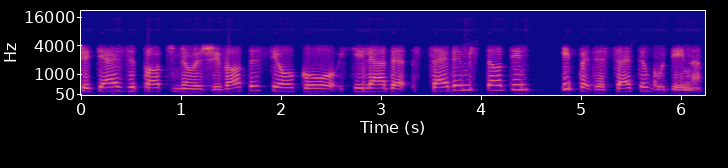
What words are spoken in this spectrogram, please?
че тя е започнала живота си около 1750 година.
